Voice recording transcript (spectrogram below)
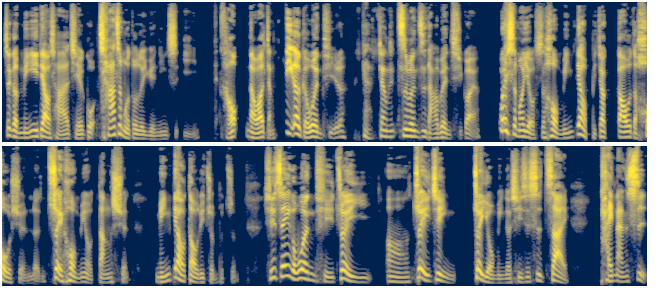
这个民意调查的结果差这么多的原因之一。好，那我要讲第二个问题了。看这样自问自答会不会很奇怪啊？为什么有时候民调比较高的候选人最后没有当选？民调到底准不准？其实这个问题最呃最近最有名的其实是在台南市。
